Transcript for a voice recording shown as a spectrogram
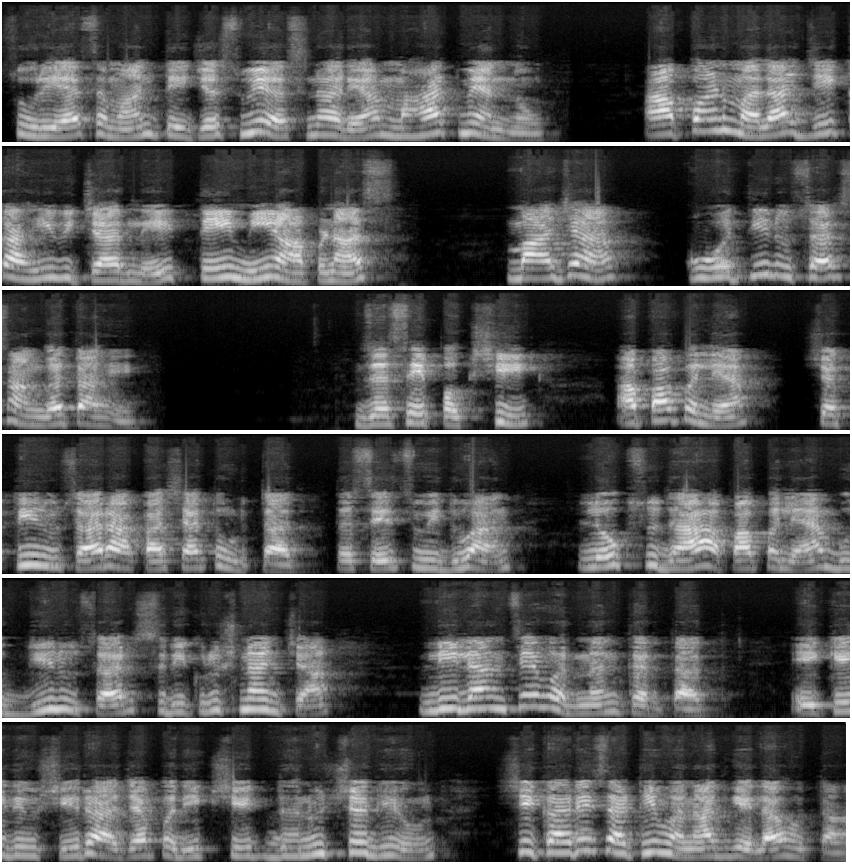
सूर्यासमान तेजस्वी असणाऱ्या महात्म्यांनो आपण मला जे काही विचारले ते मी आपणास माझ्या कुवतीनुसार सांगत आहे. जसे पक्षी आपापल्या शक्तीनुसार आकाशात उडतात. तसेच विद्वान लोक सुद्धा आपापल्या बुद्धीनुसार श्रीकृष्णांच्या लीलांचे वर्णन करतात. एके दिवशी राजा परीक्षित धनुष्य घेऊन शिकारीसाठी वनात गेला होता.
